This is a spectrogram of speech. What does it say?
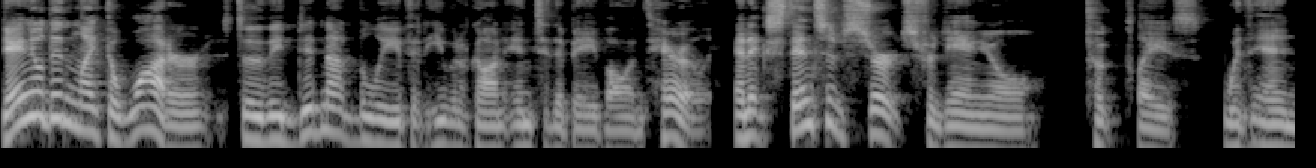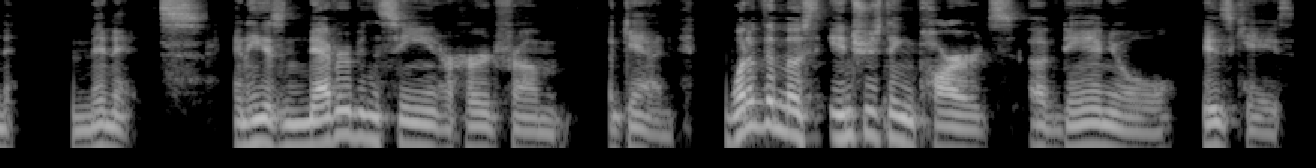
Daniel didn't like the water, so they did not believe that he would have gone into the bay voluntarily. An extensive search for Daniel took place within minutes, and he has never been seen or heard from again. One of the most interesting parts of Daniel, his case,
